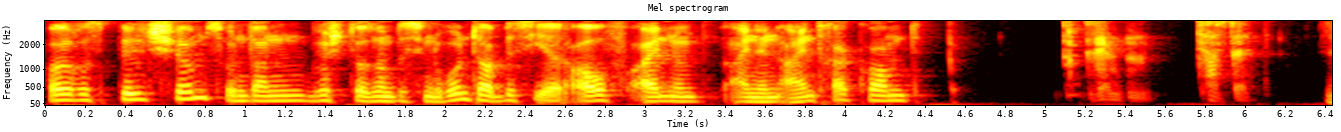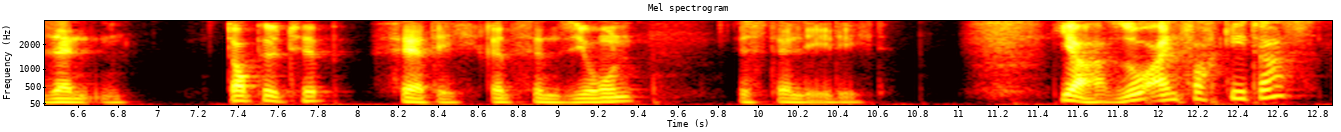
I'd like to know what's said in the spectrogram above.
eures Bildschirms und dann wischt er so ein bisschen runter, bis ihr auf einen, einen Eintrag kommt. Senden. Taste. Senden. Doppeltipp, fertig. Rezension ist erledigt. Ja, so einfach geht das.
